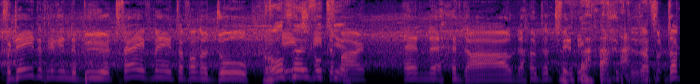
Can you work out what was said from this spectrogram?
verdediger in de buurt. Vijf meter van het doel. Rotheuveltje. maar. En uh, nou, nou, dat vind ik. dat, dat,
